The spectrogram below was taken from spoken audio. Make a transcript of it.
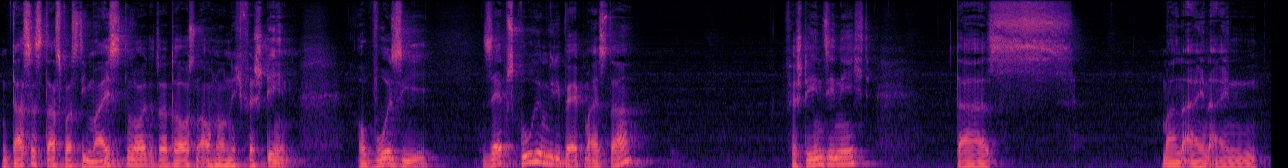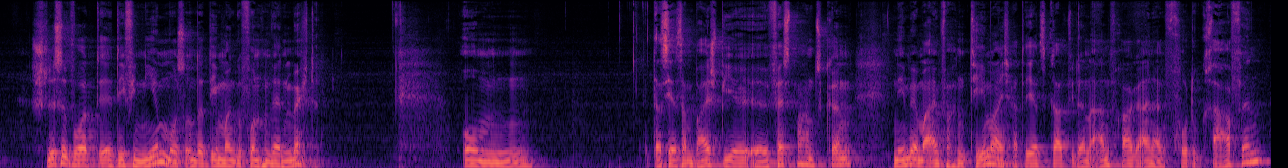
Und das ist das, was die meisten Leute da draußen auch noch nicht verstehen. Obwohl sie selbst googeln wie die Weltmeister, verstehen sie nicht, dass man ein, ein Schlüsselwort äh, definieren muss, unter dem man gefunden werden möchte. Um das jetzt am Beispiel äh, festmachen zu können, nehmen wir mal einfach ein Thema. Ich hatte jetzt gerade wieder eine Anfrage einer Fotografin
